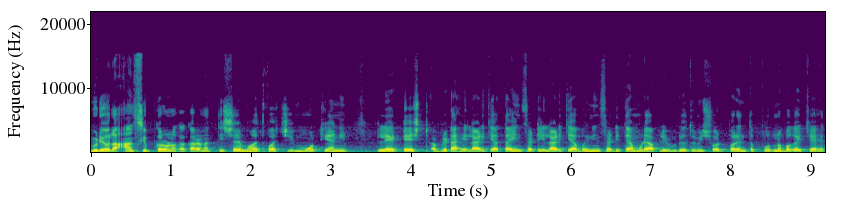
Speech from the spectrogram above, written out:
व्हिडिओला अनस्किप करू नका कारण अतिशय महत्त्वाची मोठी आणि लेटेस्ट अपडेट आहे लाडक्या ताईंसाठी लाडक्या बहिणींसाठी. त्यामुळे आपले व्हिडिओ तुम्ही शॉर्टपर्यंत पूर्ण बघायचे आहेत.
